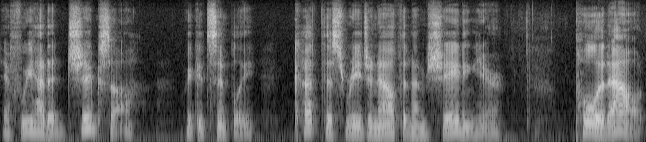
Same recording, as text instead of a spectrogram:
if we had a jigsaw, we could simply cut this region out that I'm shading here, pull it out,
